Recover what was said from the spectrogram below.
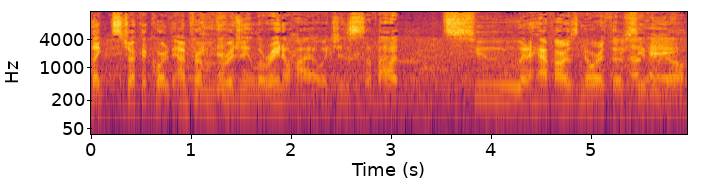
like struck a chord. with me. I'm from originally Lorain, Ohio, which is about two and a half hours north of Okay.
